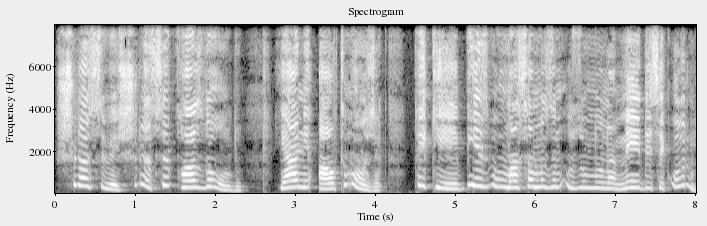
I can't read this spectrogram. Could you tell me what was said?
şurası ve şurası fazla oldu. Yani 6 mı olacak? Peki biz bu masamızın uzunluğuna M desek olur mu?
